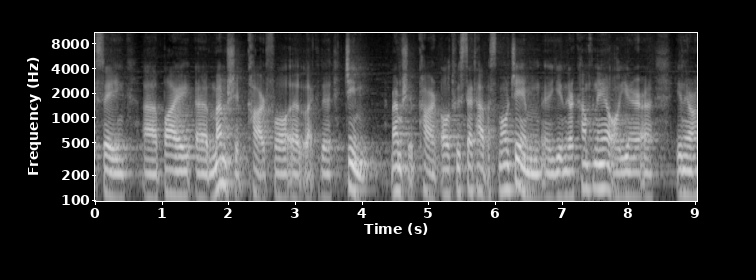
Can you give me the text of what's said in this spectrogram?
saying, uh, buy a membership card for uh, like the gym membership card or to set up a small gym uh, in their company or in their, uh, in their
